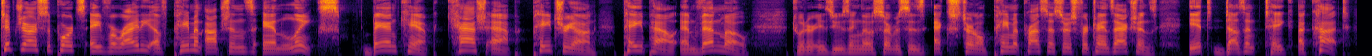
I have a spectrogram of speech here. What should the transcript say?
TipJar supports a variety of payment options and links. Bandcamp, Cash App, Patreon, PayPal, and Venmo. Twitter is using those services' external payment processors for transactions. It doesn't take a cut.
